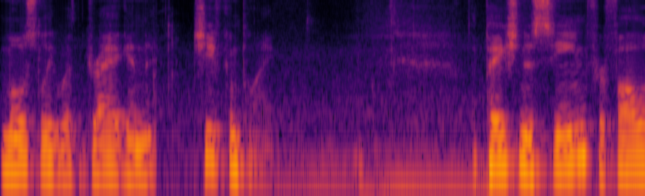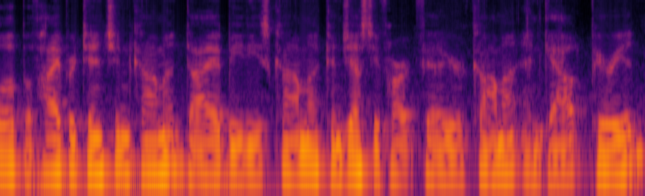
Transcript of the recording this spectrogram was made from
mostly with Dragon Chief Complaint. The patient is seen for follow-up of hypertension, comma, diabetes, comma, congestive heart failure, comma, and gout, period.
